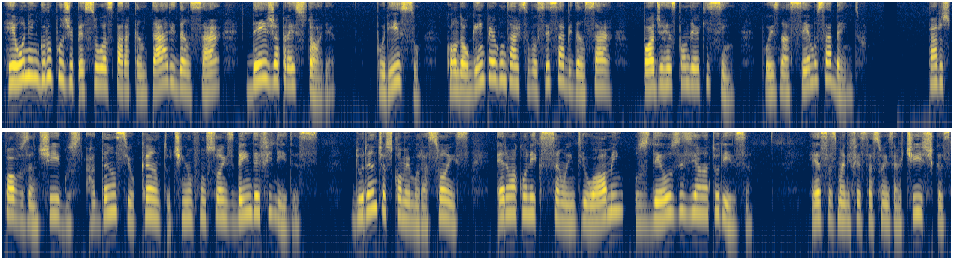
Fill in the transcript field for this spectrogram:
reúnem grupos de pessoas para cantar e dançar desde a pré-história. Por isso, quando alguém perguntar se você sabe dançar, pode responder que sim, pois nascemos sabendo. Para os povos antigos, a dança e o canto tinham funções bem definidas. Durante as comemorações, eram a conexão entre o homem, os deuses e a natureza. Essas manifestações artísticas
